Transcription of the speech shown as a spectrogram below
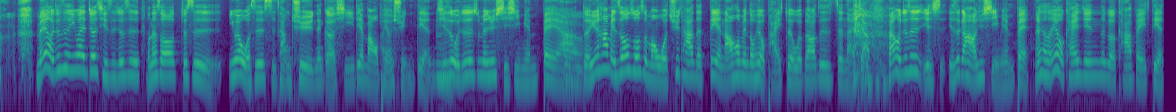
没有，就是因为就其实就是我那时候就是因为我是时常去那个洗衣店帮我朋友巡店，其实我就是顺便去洗洗棉被啊。对，因为他每次都说什么我去他的店，然后后面都会有排队，我也不知道这是真的还是假。反正我就是也是也是刚好要去洗棉被。然后想说，哎，我开一间那个咖啡店，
